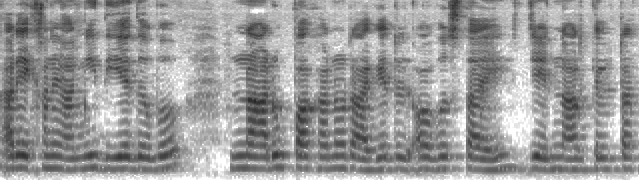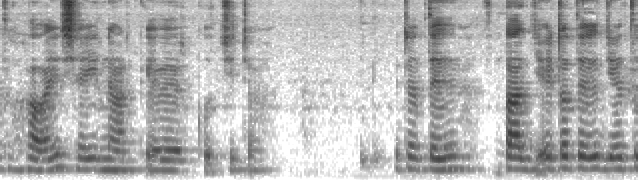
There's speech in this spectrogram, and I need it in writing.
আর এখানে আমি দিয়ে দেবো নাড়ু পাকানোর আগের অবস্থায় যে নারকেলটা হয়, সেই নারকেলের কুচিটা। এটাতে তার এটাতে যেহেতু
